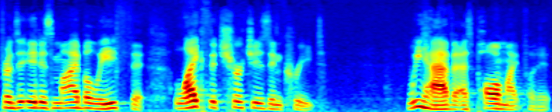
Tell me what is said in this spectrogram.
Friends, it is my belief that, like the churches in Crete, we have, as Paul might put it,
